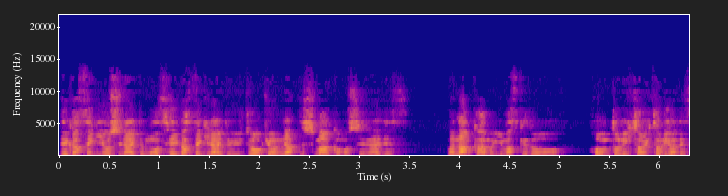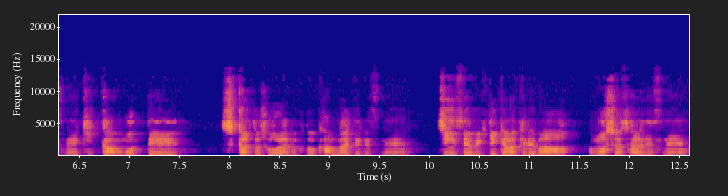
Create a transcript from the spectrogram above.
出稼ぎをしないともう生活できないという状況になってしまうかもしれないです、まあ、何回も言いますけど本当に一人一人がですね危機感を持ってしっかりと将来のことを考えてですね人生を生きていかなければもしかしたらですね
